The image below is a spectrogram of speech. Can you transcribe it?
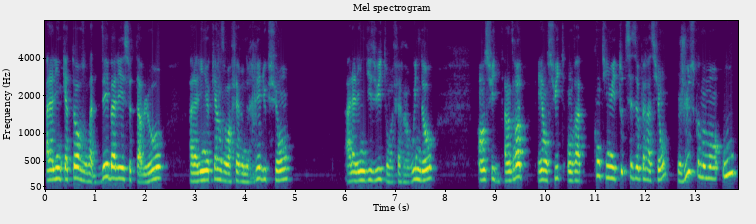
À la ligne 14, on va déballer ce tableau. À la ligne 15, on va faire une réduction. À la ligne 18, on va faire un window. Ensuite, un drop. Et ensuite, on va continuer toutes ces opérations jusqu'au moment où,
